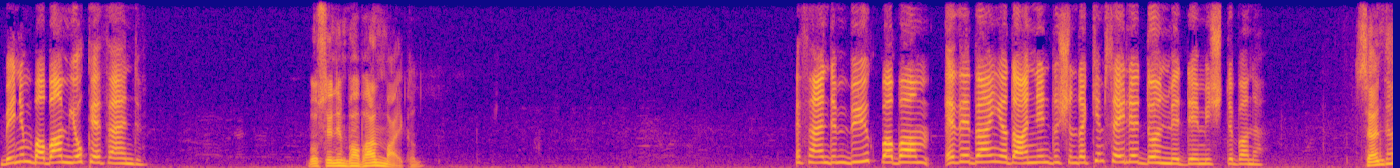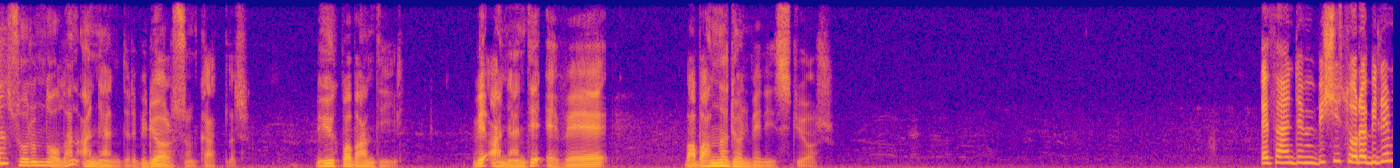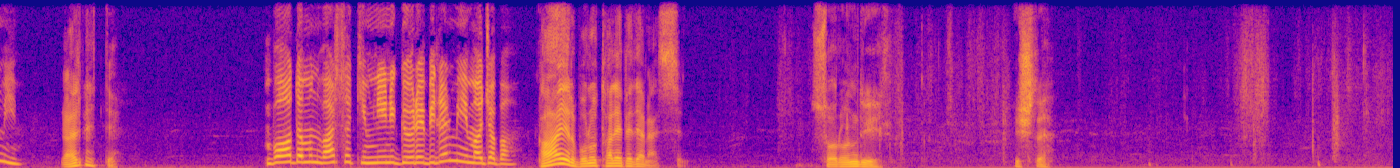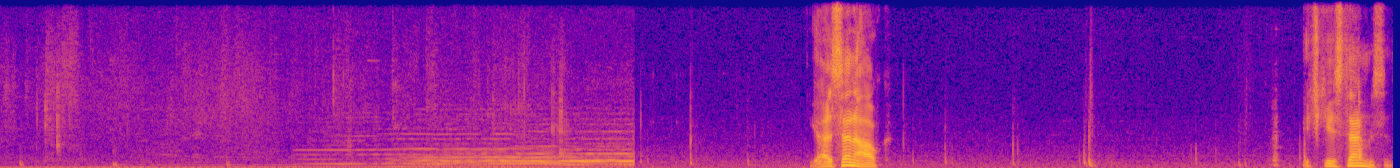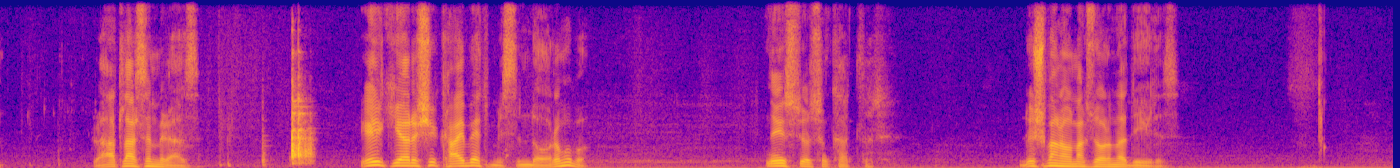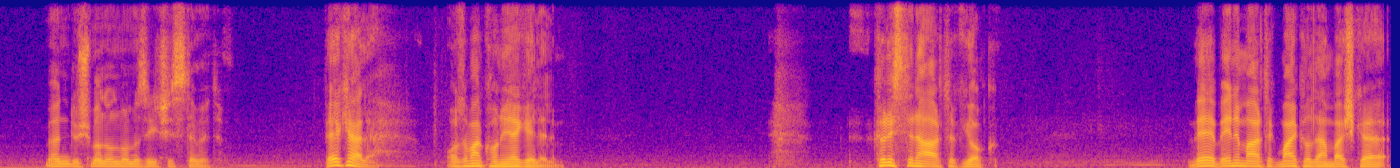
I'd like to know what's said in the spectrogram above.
Benim babam yok efendim. Bu senin baban Michael. Efendim büyük babam eve ben ya da annen dışında kimseyle dönme demişti bana. Senden sorumlu olan annendir biliyorsun Cutler. Büyük baban değil. Ve annen de eve babanla dönmeni istiyor. Efendim bir şey sorabilir miyim? Elbette. Bu adamın varsa kimliğini görebilir miyim acaba? Hayır bunu talep edemezsin. Sorun değil. İşte. Gelsene Havk. İçki ister misin? Rahatlarsın biraz. İlk yarışı kaybetmişsin, doğru mu bu? Ne istiyorsun Cutler? Düşman olmak zorunda değiliz. Ben düşman olmamızı hiç istemedim. Pekala. O zaman konuya gelelim. Kristina artık yok. Ve benim artık Michael'dan başka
